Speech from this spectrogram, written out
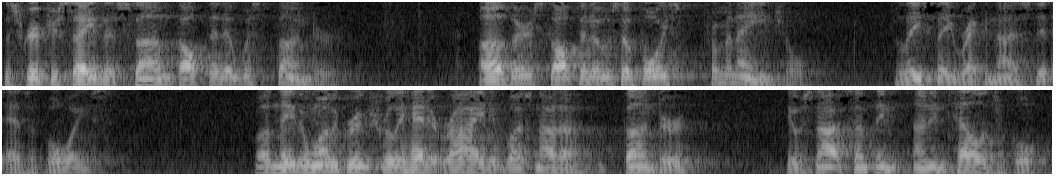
The scriptures say that some thought that it was thunder. Others thought that it was a voice from an angel. At least they recognized it as a voice. Well, neither one of the groups really had it right. It was not a thunder. It was not something unintelligible.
